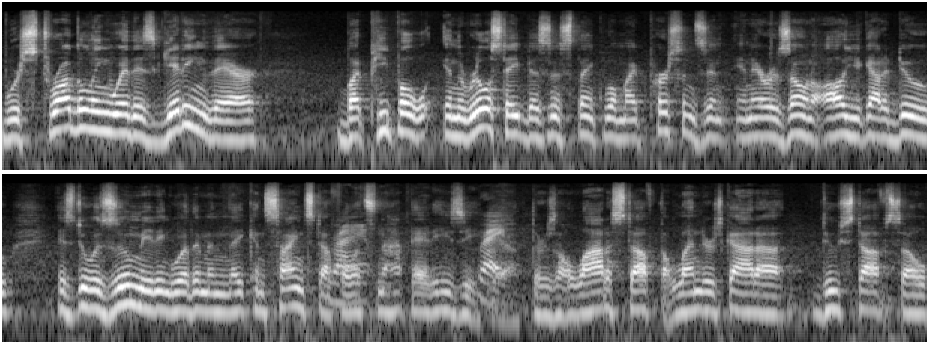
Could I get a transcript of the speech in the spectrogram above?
we're struggling with is getting there. But people in the real estate business think, well, my person's in, in Arizona. All you got to do is do a Zoom meeting with them and they can sign stuff. Well, it's not that easy. Right. Yeah. There's a lot of stuff. The lender's got to do stuff. So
